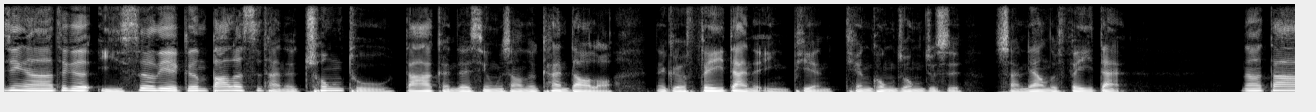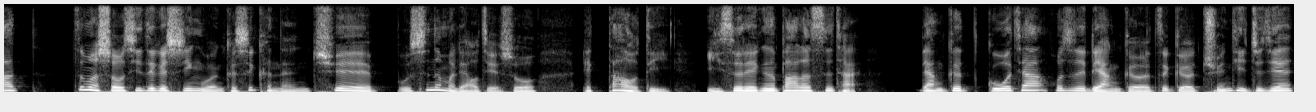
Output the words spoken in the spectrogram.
近啊，这个以色列跟巴勒斯坦的冲突，大家可能在新闻上都看到了那个飞弹的影片，天空中就是闪亮的飞弹。那大家这么熟悉这个新闻，可是可能却不是那么了解，说，诶，到底以色列跟巴勒斯坦两个国家或是两个这个群体之间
